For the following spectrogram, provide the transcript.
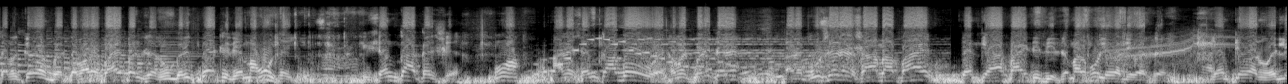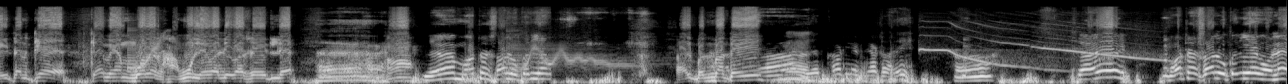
તમે કેવો ભાઈ તમારો ભાઈ પણ છે હું ગરીબ બેઠી છે એમાં શું થઈ ગયું? એ શંકા કરશે. હું આને શંકા બહુ હોય સમજ પડે છે અને પૂછે ને સાહેબ આ પાય કેમ કે આ પાય દીધી તમારે શું લેવા દેવા છે? એમ કહેવાનું એટલે એ તને કે કેમ એમ બોલે ને, હા હું લેવા દેવા છે એટલે? હા? મોટો ચાલુ કરી આવ. હાલ પદ્મા તે બેઠા હે. મોટર ચાલુ કરી આવ્યો ને.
